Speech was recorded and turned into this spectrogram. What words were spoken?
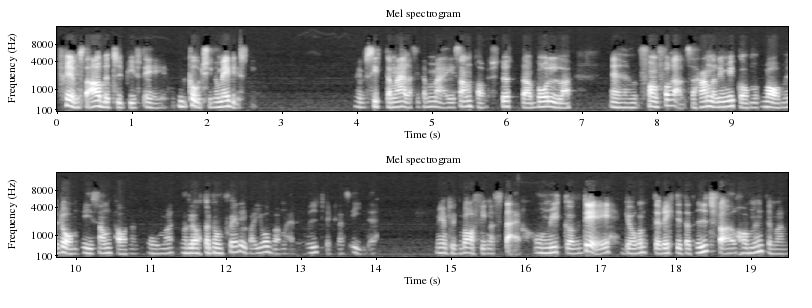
främsta arbetsuppgift är coaching och medlyssning. Sitta nära, sitta med i samtal, stötta, bolla. Eh, framförallt så handlar det mycket om att vara med dem i samtalen och låta dem själva jobba med det och utvecklas i det. Egentligen bara finnas där. Och mycket av det går inte riktigt att utföra om inte man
